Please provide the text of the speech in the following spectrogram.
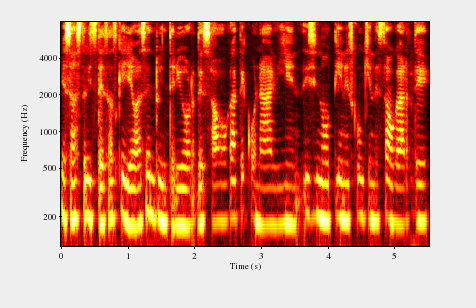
esas tristezas que llevas en tu interior. Desahógate con alguien. Y si no tienes con quién desahogarte,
